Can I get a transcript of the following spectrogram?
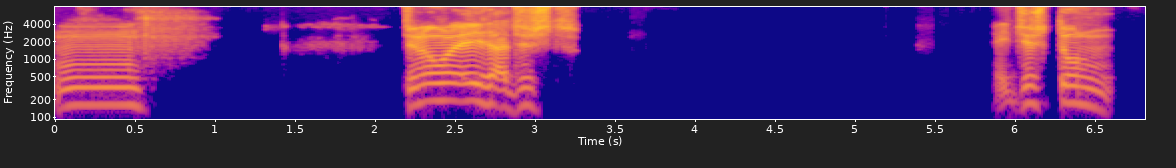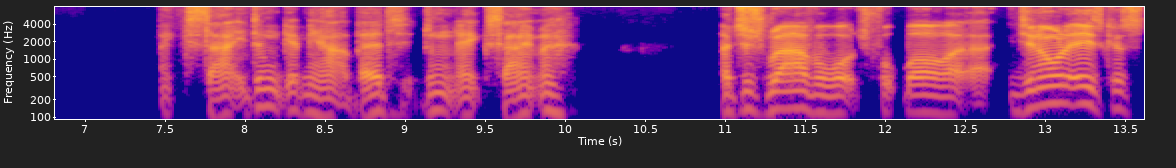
Mm, do you know what it is? I just it just don't excite. It don't get me out of bed. It doesn't excite me. I just rather watch football. Do you know what it is? Because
